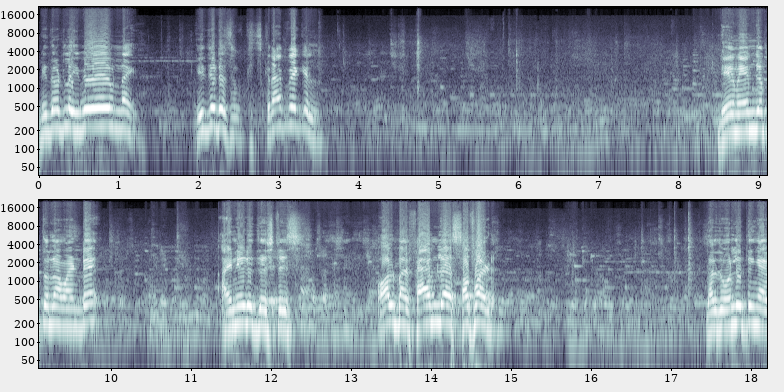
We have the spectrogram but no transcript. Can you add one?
మీ దాంట్లో ఇవే ఉన్నాయి. ఇది ఇట్ స్క్రాప్ వెహికల్ మేమేం చెప్తున్నామంటే I need justice all my family are suffered that is only thing I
